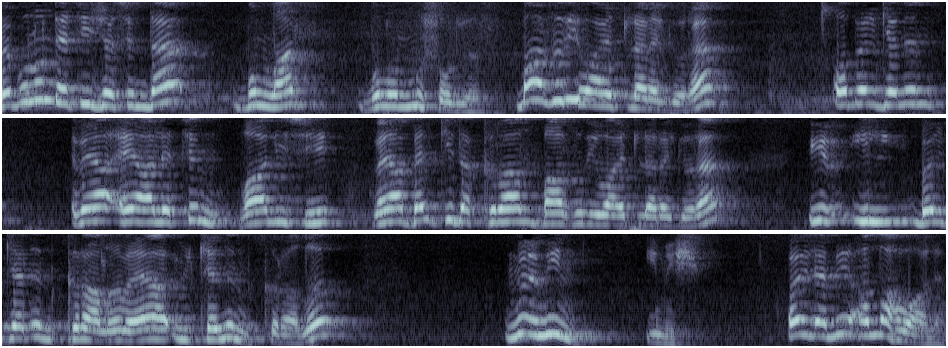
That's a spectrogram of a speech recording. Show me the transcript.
Ve bunun neticesinde bunlar bulunmuş oluyor. Bazı rivayetlere göre o bölgenin veya eyaletin valisi veya belki de kral bazı rivayetlere göre il, bölgenin kralı veya ülkenin kralı mümin imiş. Öyle mi? Allahu alem.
